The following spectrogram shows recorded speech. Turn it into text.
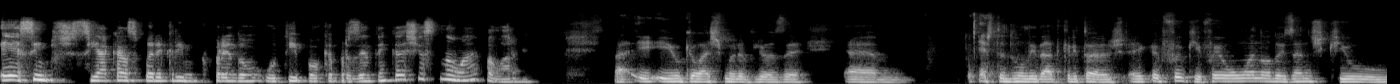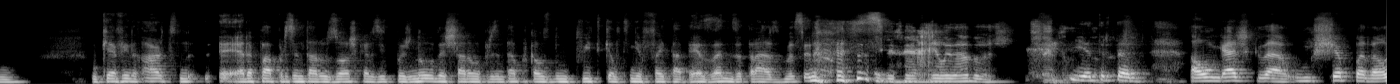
é simples, se há caso para crime que prendam o tipo ou que apresentem queixa, se não há, para larga. Ah, e, e, o que eu acho maravilhoso é um, esta dualidade de critérios. É, é, foi o quê? Foi um ano ou dois anos que o, o Kevin Hart era para apresentar os Oscars e depois não o deixaram apresentar por causa de um tweet que ele tinha feito há 10 anos atrás. Mas assim. Isso é a realidade hoje. É a realidade e entretanto, há um gajo que dá um chapadão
